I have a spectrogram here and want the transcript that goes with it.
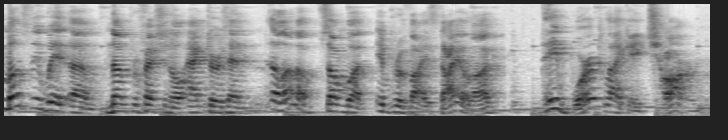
mostly with um, non-professional actors and a lot of somewhat improvised dialogue, they work like a charm.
